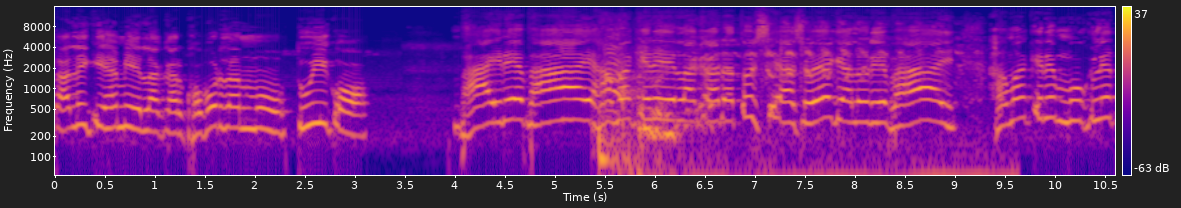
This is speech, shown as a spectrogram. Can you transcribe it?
তাহলে কি আমি এলাকার খবর জানব তুই ক। ভাই রে ভাই আমাকে রে এলাকাটা তো শেষ হয়ে গেল রে ভাই। আমাকে রে মুগলের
